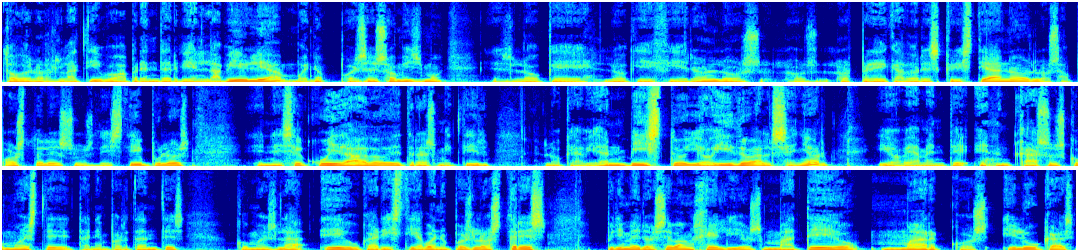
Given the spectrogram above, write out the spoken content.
todo lo relativo a aprender bien la Biblia, bueno, pues eso mismo es lo que, lo que hicieron los, los, los, predicadores cristianos, los apóstoles, sus discípulos, en ese cuidado de transmitir lo que habían visto y oído al Señor. Y obviamente en casos como este, tan importantes como es la Eucaristía. Bueno, pues los tres primeros evangelios, Mateo, Marcos y Lucas,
